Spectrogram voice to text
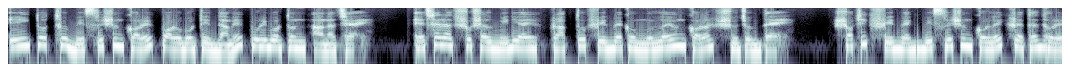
এই তথ্য বিশ্লেষণ করে পরবর্তী দামে পরিবর্তন আনা যায়। এছাড়া সোশ্যাল মিডিয়ায় প্রাপ্ত ফিডব্যাকও মূল্যায়ন করার সুযোগ দেয়। সঠিক ফিডব্যাক বিশ্লেষণ করলে ক্রেতা ধরে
